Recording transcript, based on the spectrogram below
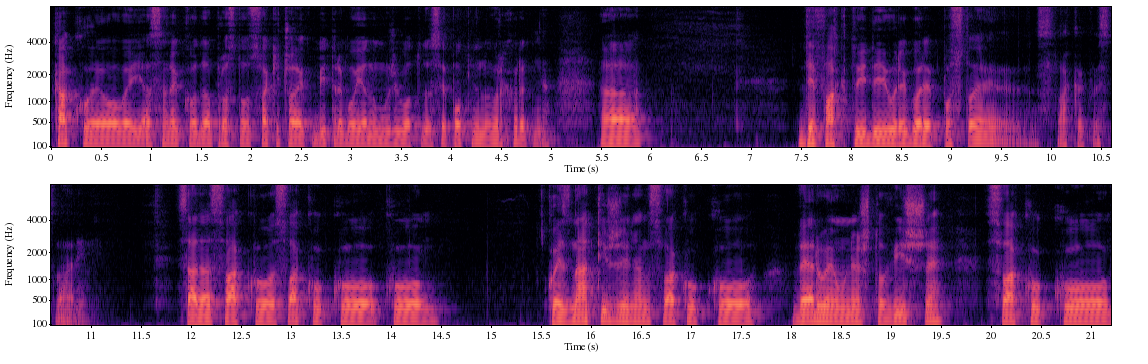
kako je, ovaj, ja sam rekao da prosto svaki čovjek bi trebao jednom u životu da se popne na vrh rtnja. E, de facto i de gore postoje svakakve stvari. Sada svako, svako ko, ko, ko je znatiželjan, svako ko veruje u nešto više, svako ko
